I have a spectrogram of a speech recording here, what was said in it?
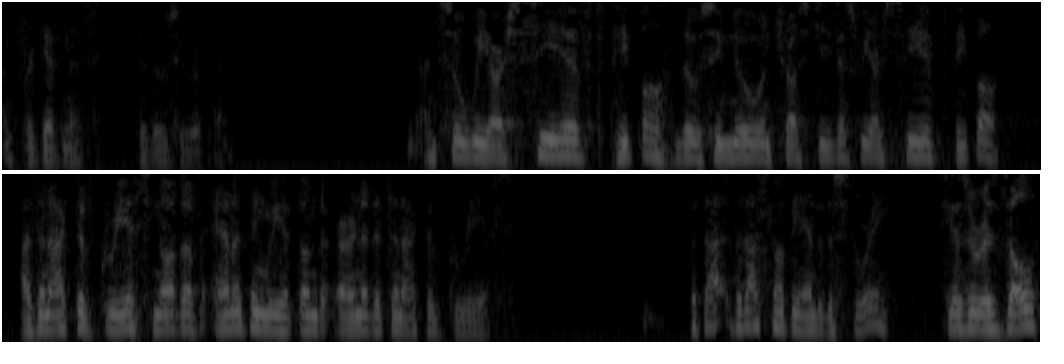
and forgiveness to those who repent. And so we are saved people, those who know and trust Jesus, we are saved people as an act of grace, not of anything we have done to earn it, it's an act of grace. But, that, but that's not the end of the story. See, as a result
